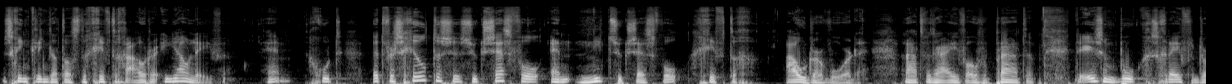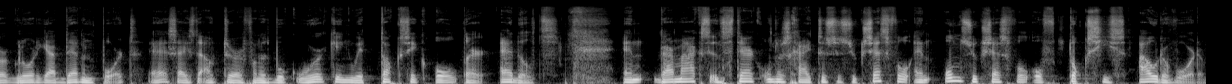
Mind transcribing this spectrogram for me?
Misschien klinkt dat als de giftige ouder in jouw leven. Goed, het verschil tussen succesvol en niet succesvol, giftig ouder worden. Laten we daar even over praten. Er is een boek geschreven door Gloria Davenport. Hè. Zij is de auteur van het boek Working with Toxic Older Adults. En daar maakt ze een sterk onderscheid tussen succesvol en onsuccesvol of toxisch ouder worden.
